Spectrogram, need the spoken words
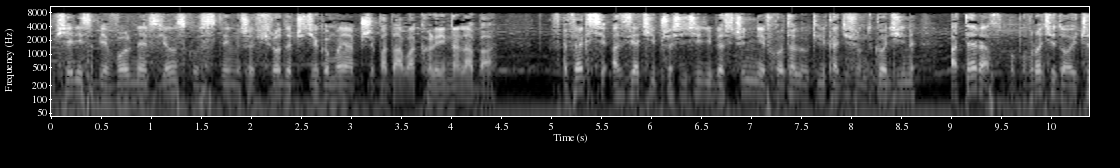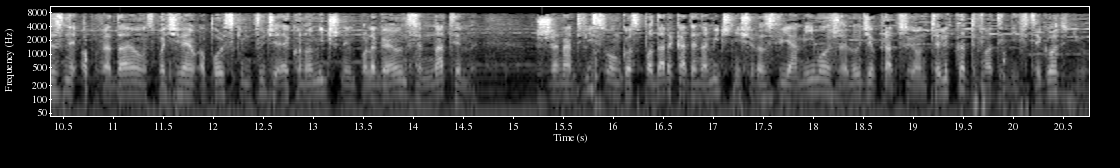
wzięli sobie wolne w związku z tym, że w środę 3 maja przypadała kolejna laba. W efekcie Azjaci przesiedzieli bezczynnie w hotelu kilkadziesiąt godzin, a teraz, po powrocie do ojczyzny, opowiadają z podziwem o polskim cudzie ekonomicznym polegającym na tym, że nad Wisłą gospodarka dynamicznie się rozwija, mimo że ludzie pracują tylko dwa dni w tygodniu.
